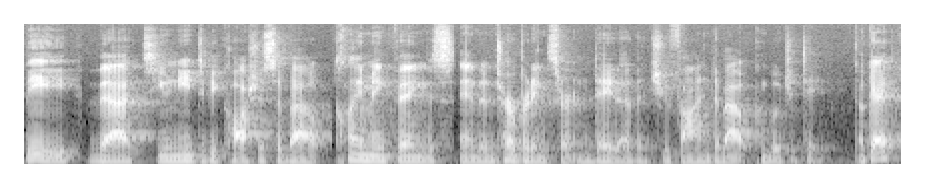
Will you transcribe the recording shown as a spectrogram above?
be that you need to be cautious about claiming things and interpreting certain data that you find about kombucha tea. Okay?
